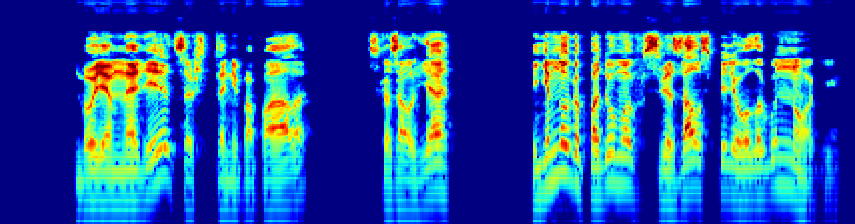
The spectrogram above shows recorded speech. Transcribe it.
— Будем надеяться, что не попала, — сказал я, и, немного подумав, связал спелеологу ноги. —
